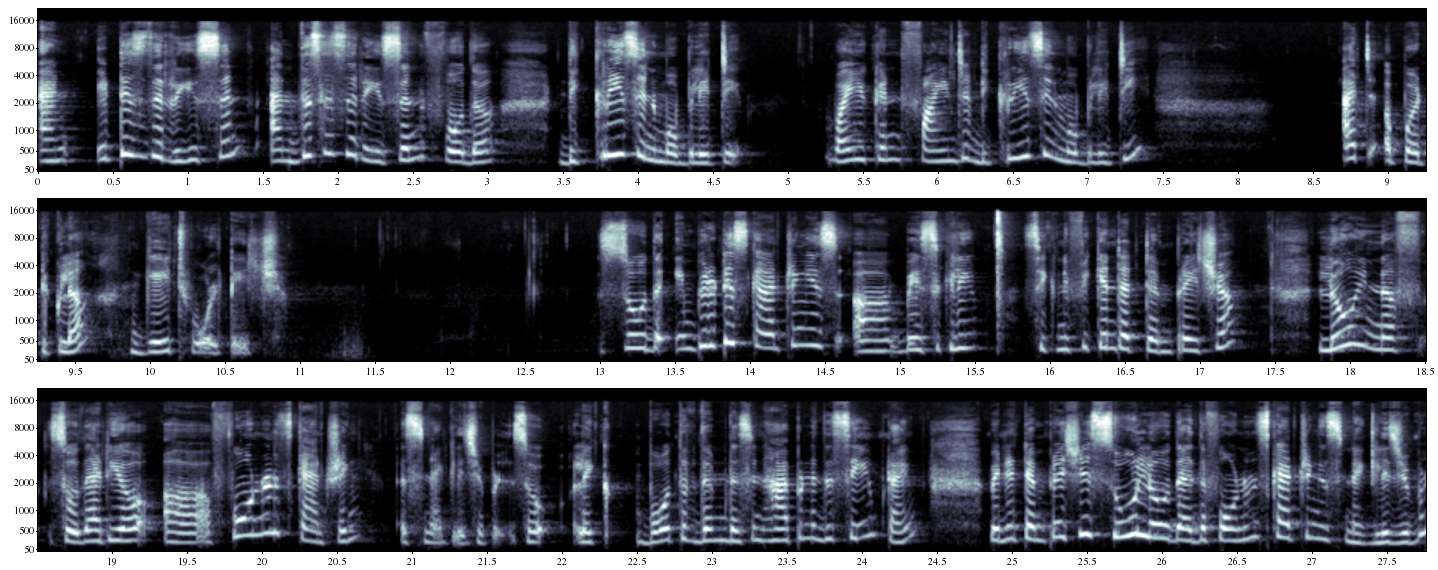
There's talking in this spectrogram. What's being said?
And it is the reason, and this is the reason for the decrease in mobility. Why you can find a decrease in mobility at a particular gate voltage. So the impurity scattering is uh, basically significant at temperature low enough so that your uh, phonon scattering is negligible. So like both of them doesn't happen at the same time. When a temperature is so low that the phonon scattering is negligible,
